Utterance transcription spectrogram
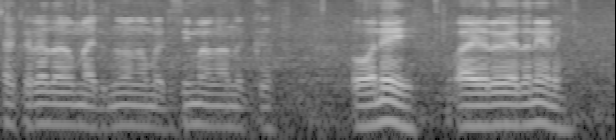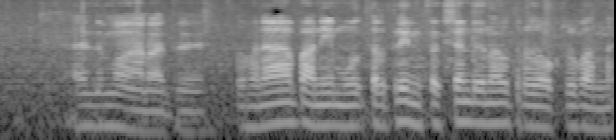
ചക്കര അതാ മരുന്ന് വാങ്ങാൻ മെഡിസിൻ വാങ്ങാൻ നിൽക്ക് ഓനേ വയറുവേദനയാണ്. അത് മാറാത്തത് ഓനാ പനി മൂത്രത്തിൽ ഇൻഫെക്ഷൻ ഉണ്ട് എന്നാ ഡോക്ടർ പറഞ്ഞു.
